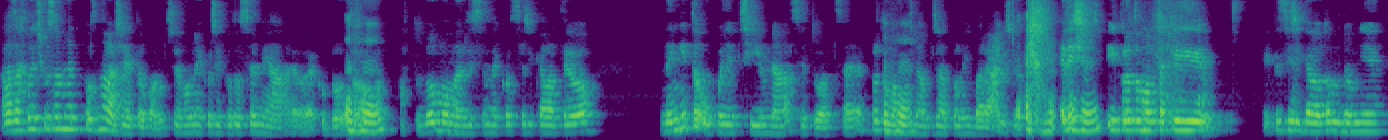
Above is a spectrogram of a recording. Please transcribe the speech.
Ale za chviličku jsem hned poznala, že je to on, že on jako řekl, to jsem já, jo, jako bylo to. Mhm. A to byl moment, kdy jsem jako si říkala, ty jo, není to úplně příjemná situace, proto mám Mhm. možná pořád plný barák, že? I když Mhm. i proto mám taky, jak ty si říkala o tom domě,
